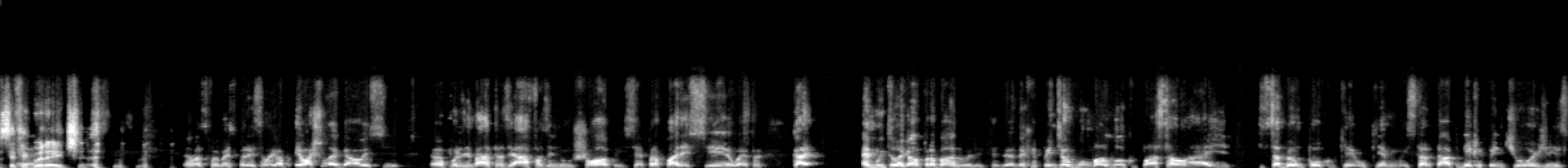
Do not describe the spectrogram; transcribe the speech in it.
ser é. figurante. Não, mas foi uma experiência legal. Eu acho legal esse, uh, por exemplo, ah, trazer, ah, fazendo um shopping, se é para aparecer ou é para. Cara, é muito legal para barulho, entendeu? De repente algum maluco passa lá e, e saber um pouco que, o que é startup, de repente hoje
